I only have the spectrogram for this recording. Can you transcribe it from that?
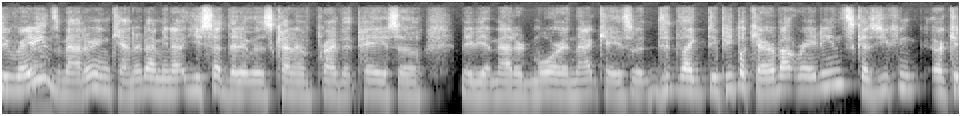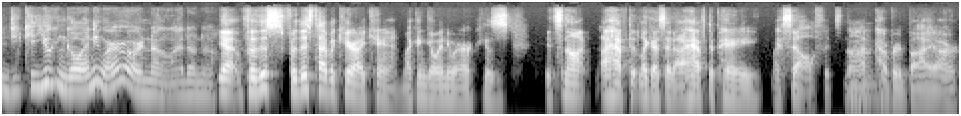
Do ratings matter in Canada? I mean, uh, you said that it was kind of private pay, so maybe it mattered more in that case. But did, like, do people care about ratings? Because you can, or could you, you can go anywhere, or no? I don't know. Yeah, for this for this type of care, I can. I can go anywhere because it's not. I have to, like I said, I have to pay myself. It's not mm-hmm. covered by our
